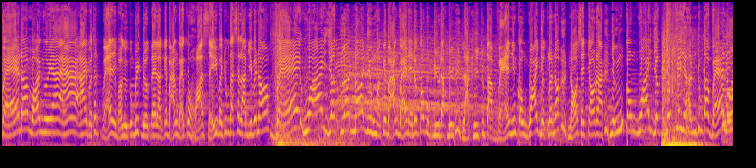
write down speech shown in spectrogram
vẽ đó mọi người à, à ai mà thích vẽ thì mọi người cũng biết được đây là cái bản vẽ của họa sĩ và chúng ta sẽ làm gì với nó? Vẽ quái vật lên nó. Nhưng mà cái bản vẽ này nó có một điều đặc biệt là khi chúng ta vẽ những con quái vật lên nó nó sẽ cho ra những con quái vật giống với hình chúng ta vẽ luôn.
